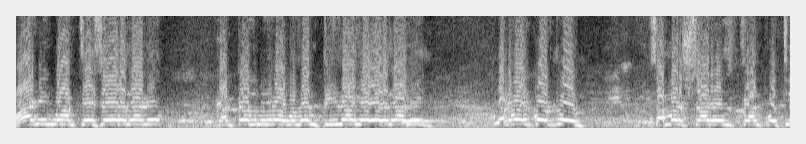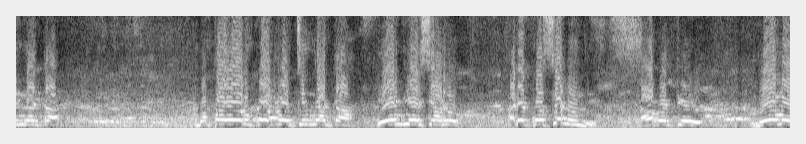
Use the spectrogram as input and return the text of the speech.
మార్నింగ్ వాక్ చేసేవాళ్ళు కానీ కట్టెల మీద ఉదయం టీ తాగేవాళ్ళు కానీ ఎనభై కోట్లు సమ్మర్ స్టార్ ట్యాంక్ వచ్చిందంట. ముప్పై ఏడు కోట్లు వచ్చిందంట. ఏం చేశారు? అనే క్వశ్చన్ ఉంది. కాబట్టి మేము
